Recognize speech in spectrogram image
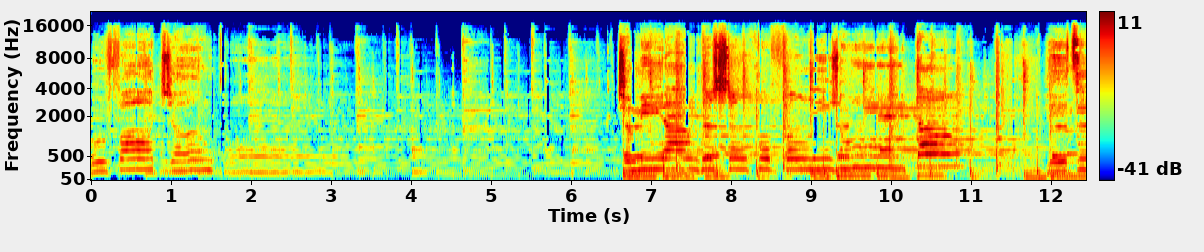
无法挣脱。这迷样的生活锋利如刀，一次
